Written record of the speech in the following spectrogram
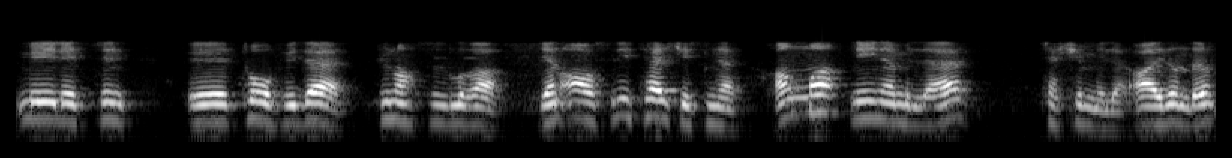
meyl etsin, e, tofidə, günahsızlığa, yəni asiliyi tərk etsinlər. Amma neynəmirlər? Çəkinmirlər. Aydındır.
